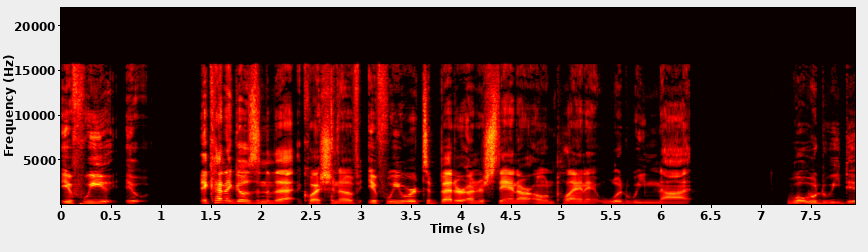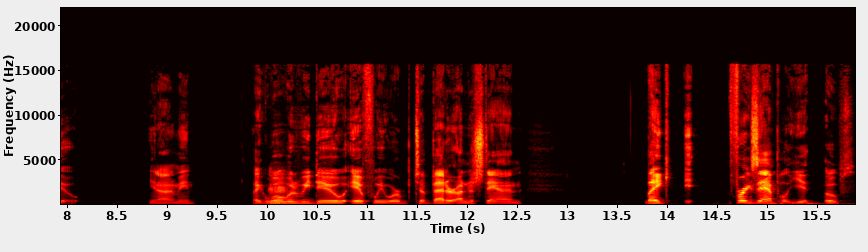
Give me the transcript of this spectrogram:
if we it, it kind of goes into that question of if we were to better understand our own planet, would we not? What would we do? You know what I mean? Like, what Mm. would we do if we were to better understand? Like, for example, you oops.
